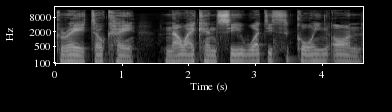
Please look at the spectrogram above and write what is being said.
Great, okay. Now I can see what is going on.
